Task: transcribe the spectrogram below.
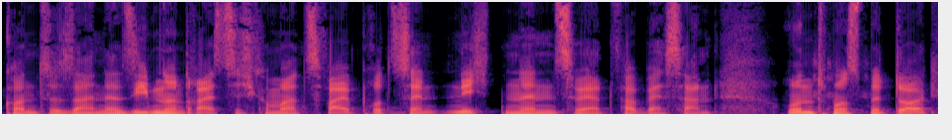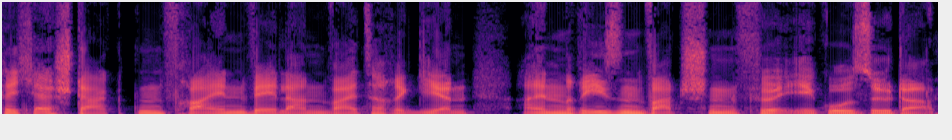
konnte seine 37,2 2 Prozent nicht nennenswert verbessern und muss mit deutlich erstarkten freien Wählern weiter regieren. Ein Riesenwatschen für Ego-Söder.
